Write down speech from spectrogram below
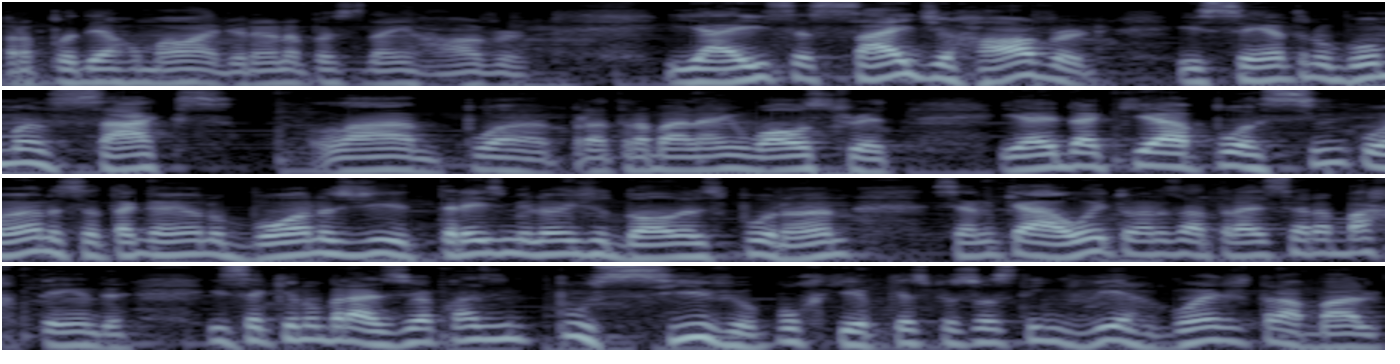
para poder arrumar uma grana para estudar em Harvard. E aí você sai de Harvard e você entra no Goldman Sachs lá, para trabalhar em Wall Street. E aí daqui a, pô, cinco anos você tá ganhando bônus de 3 milhões de dólares por ano, sendo que há oito anos atrás você era bartender. Isso aqui no Brasil é quase impossível. Por quê? Porque as pessoas têm vergonha de trabalho.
